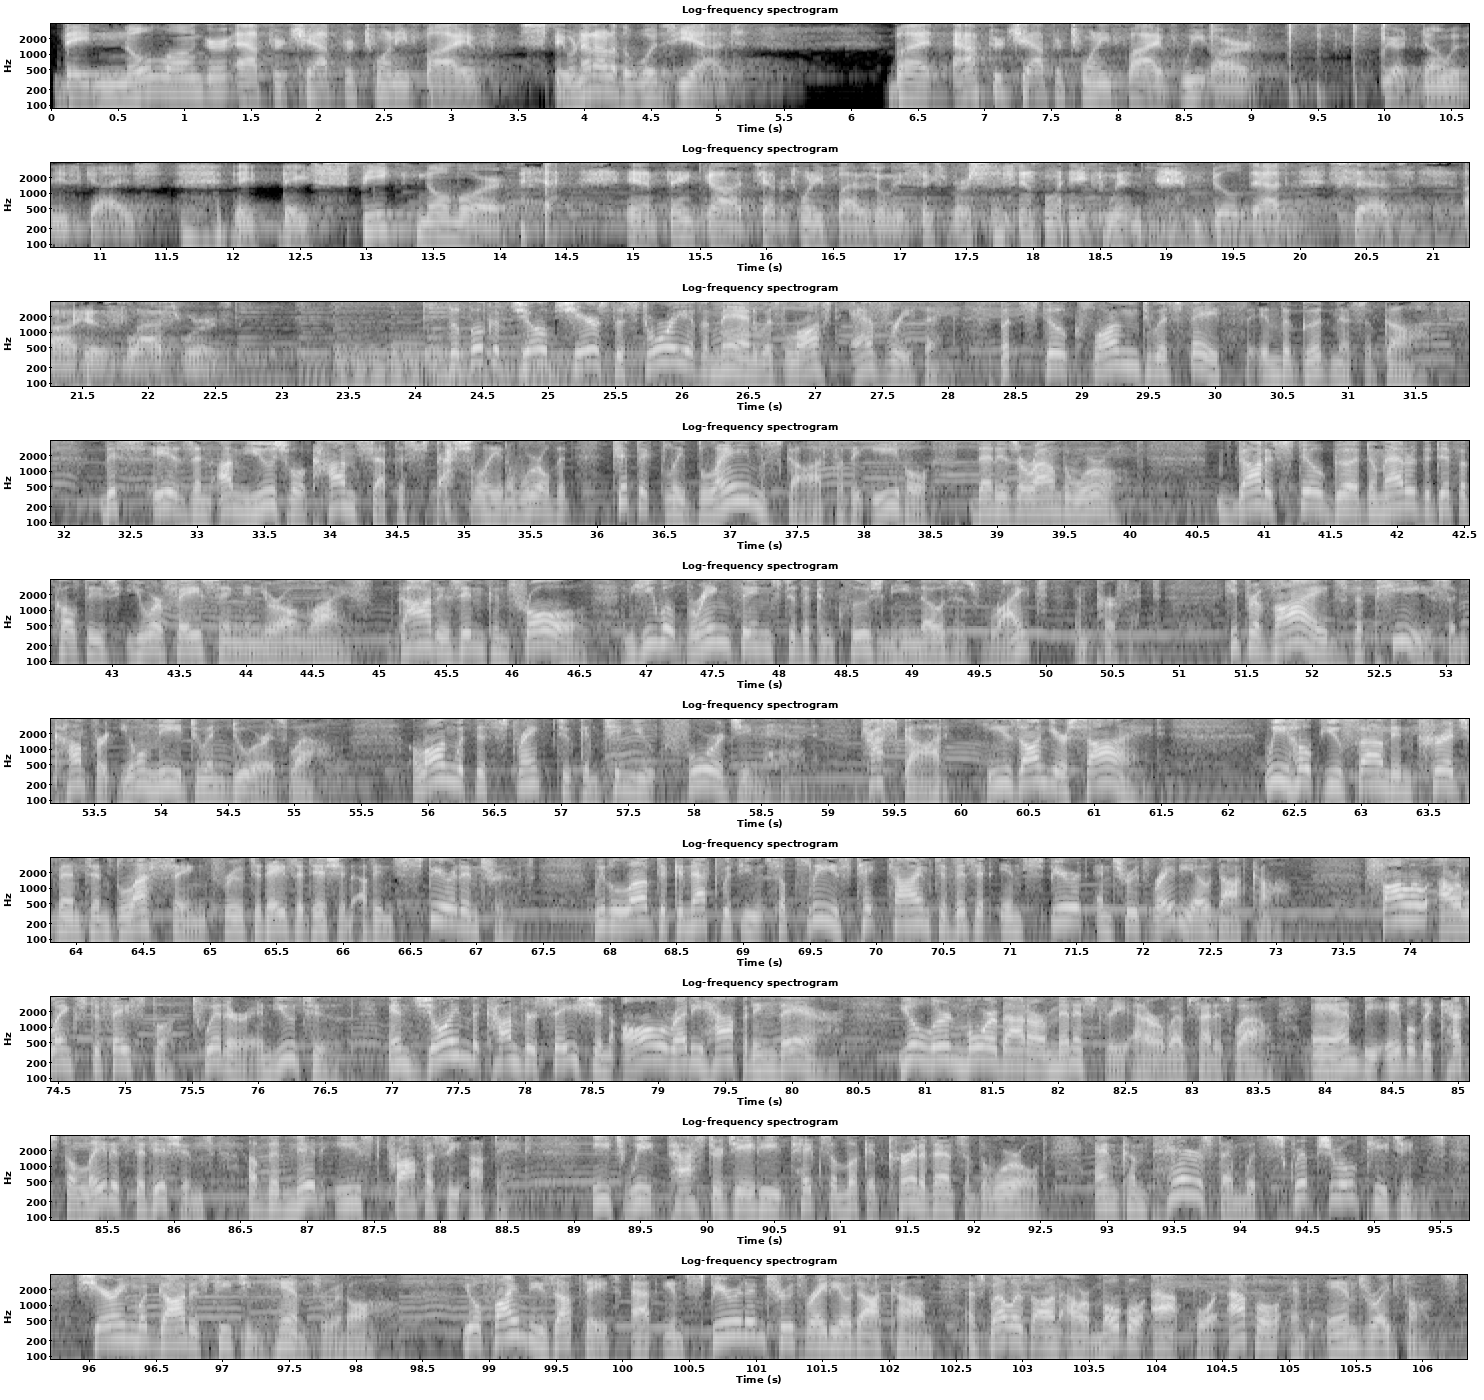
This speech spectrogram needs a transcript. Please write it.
They no longer, after chapter 25, speak. We're not out of the woods yet, but after chapter 25, we are we are done with these guys. They, they speak no more. and thank God chapter 25 is only six verses in length when Bildad says uh, his last words. The book of Job shares the story of a man who has lost everything, but still clung to his faith in the goodness of God. This is an unusual concept, especially in a world that typically blames God for the evil that is around the world. God is still good no matter the difficulties you are facing in your own life. God is in control and He will bring things to the conclusion He knows is right and perfect. He provides the peace and comfort you'll need to endure as well. Along with the strength to continue forging ahead. Trust God. He's on your side. We hope you found encouragement and blessing through today's edition of In Spirit and Truth. We'd love to connect with you, so please take time to visit inspiritandtruthradio.com. Follow our links to Facebook, Twitter, and YouTube, and join the conversation already happening there. You'll learn more about our ministry at our website as well, and be able to catch the latest editions of the Mid East Prophecy Update. Each week, Pastor JD takes a look at current events of the world and compares them with scriptural teachings, sharing what God is teaching him through it all. You'll find these updates at inspiritandtruthradio.com as well as on our mobile app for Apple and Android phones.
